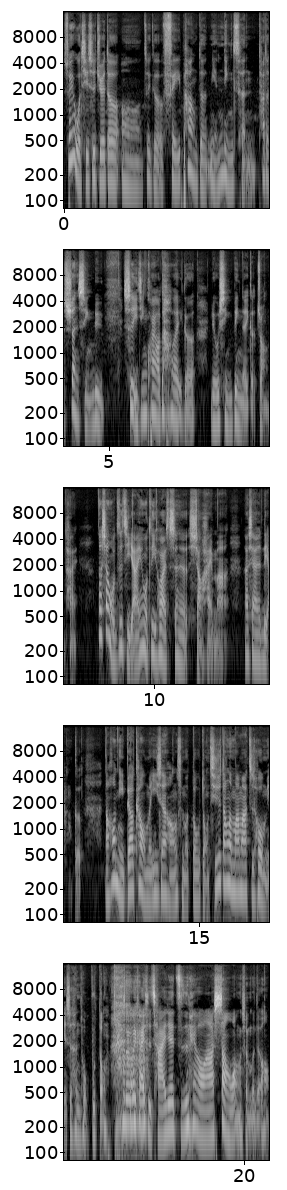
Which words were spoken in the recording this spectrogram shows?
所以，我其实觉得，呃，这个肥胖的年龄层，它的盛行率是已经快要 到了一个流行病的一个状态。那像我自己啊，因为我自己后来生了小孩嘛，那现在是两个。然后你不要看我们医生好像什么都懂，其实当了妈妈之后，我们也是很多不懂，所以会开始查一些资料啊，上网什么的哦。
